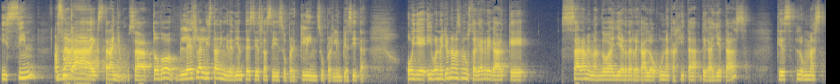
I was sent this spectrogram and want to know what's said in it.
y sin nada extraño. O sea, todo, lees la lista de ingredientes y es así, súper clean, súper limpiecita. Oye, y bueno, yo nada más me gustaría agregar que Sara me mandó ayer de regalo una cajita de galletas que es lo más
